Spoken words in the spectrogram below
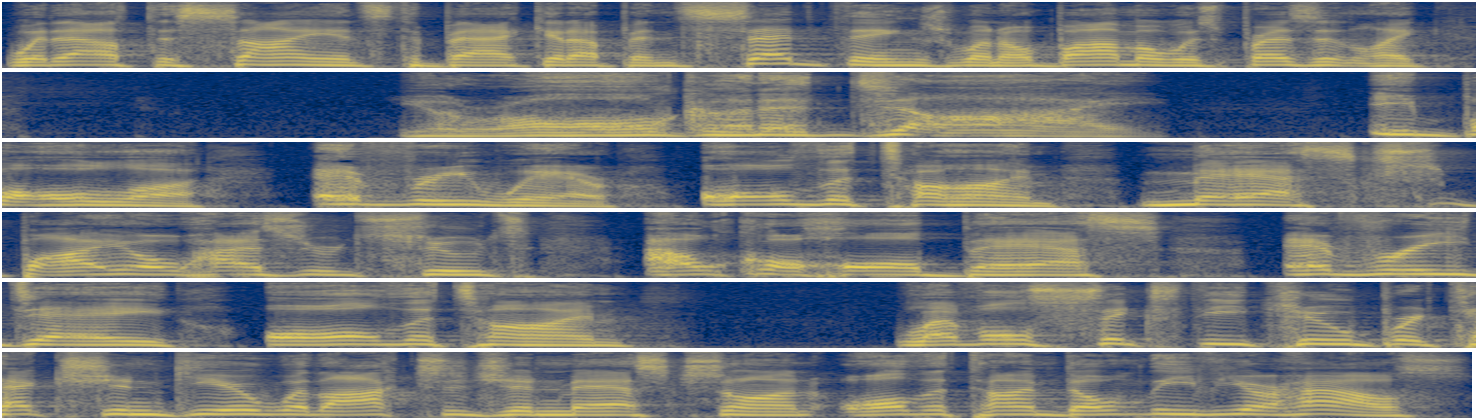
without the science to back it up and said things when Obama was president, like, you're all gonna die. Ebola everywhere, all the time. Masks, biohazard suits, alcohol baths, every day, all the time. Level 62 protection gear with oxygen masks on all the time. Don't leave your house.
